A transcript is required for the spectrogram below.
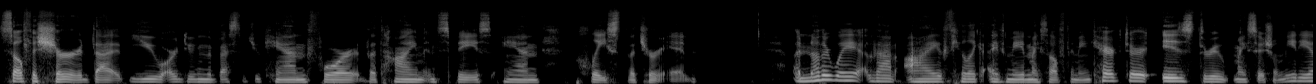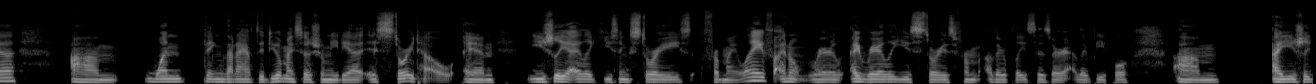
self assured that you are doing the best that you can for the time and space and place that you're in. Another way that I feel like I've made myself the main character is through my social media. Um, one thing that I have to do on my social media is storytell and usually I like using stories from my life. I don't rarely I rarely use stories from other places or other people. Um, I usually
